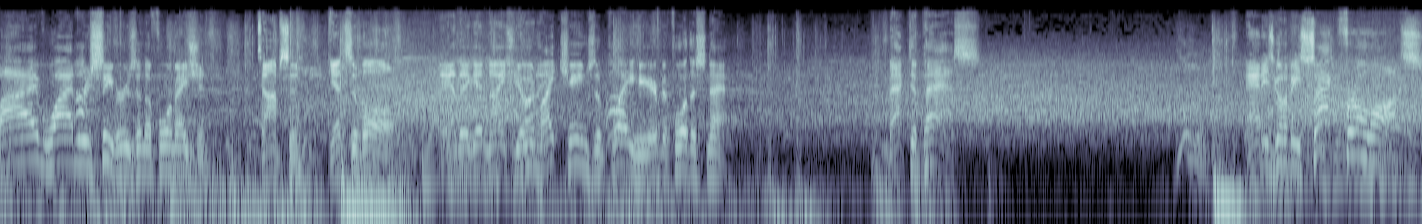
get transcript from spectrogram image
Five wide receivers in the formation. Thompson gets the ball. And they get nice He might change the play here before the snap. Back to pass. And he's going to be sacked for a loss.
